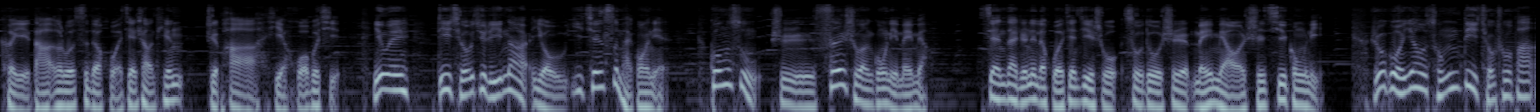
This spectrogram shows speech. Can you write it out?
可以搭俄罗斯的火箭上天，只怕也活不起，因为地球距离那儿有一千四百光年，光速是三十万公里每秒，现在人类的火箭技术速度是每秒十七公里，如果要从地球出发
